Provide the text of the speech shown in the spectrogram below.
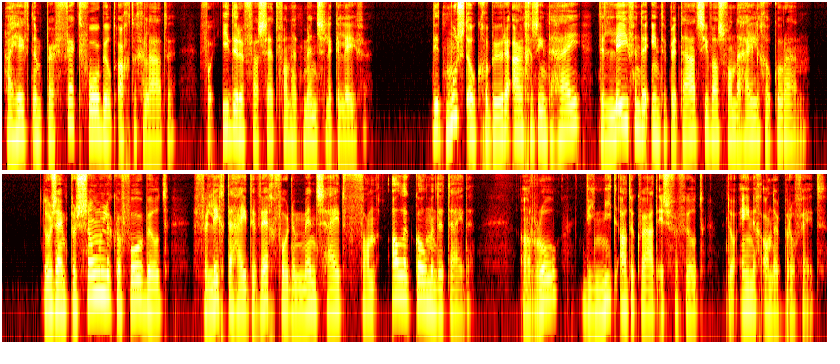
Hij heeft een perfect voorbeeld achtergelaten voor iedere facet van het menselijke leven. Dit moest ook gebeuren aangezien hij de levende interpretatie was van de Heilige Koran. Door zijn persoonlijke voorbeeld verlichtte hij de weg voor de mensheid van alle komende tijden, een rol die niet adequaat is vervuld door enig ander profeet.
